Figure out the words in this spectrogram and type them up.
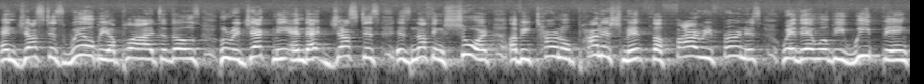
and justice will be applied to those who reject me, and that justice is nothing short of eternal punishment, the fiery furnace where there will be weeping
